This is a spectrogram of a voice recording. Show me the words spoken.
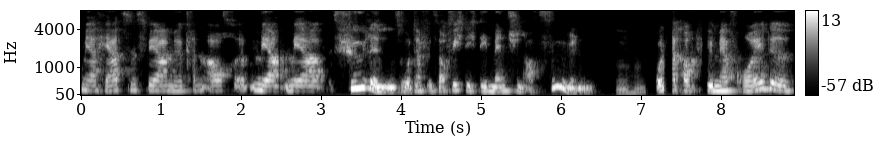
mehr Herzenswärme, kann auch äh, mehr, mehr fühlen. So, das ist auch wichtig, den Menschen auch fühlen. Mhm. Und hat auch viel mehr Freude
